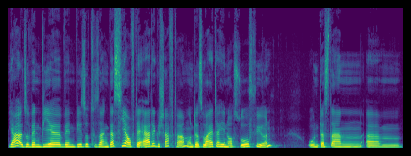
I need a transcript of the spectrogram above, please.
Ja, also wenn wir, wenn wir sozusagen das hier auf der Erde geschafft haben und das weiterhin auch so führen und das dann ähm,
